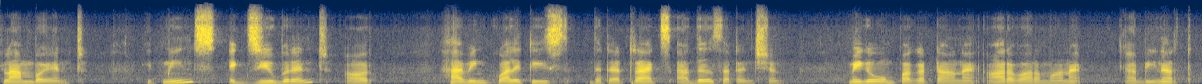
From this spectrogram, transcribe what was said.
Flamboyant. It means exuberant or having qualities that attracts others' attention. மிகவும் பகட்டான ஆரவாரமான அப்படின்னு அர்த்தம்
